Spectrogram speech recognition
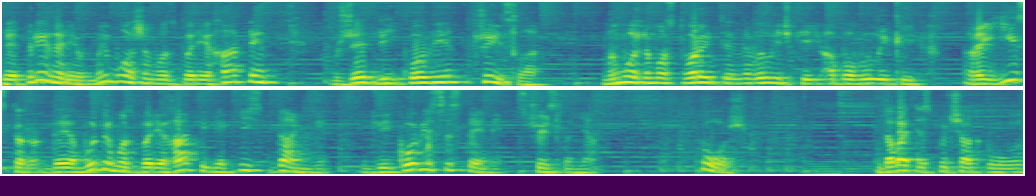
D-тригерів ми можемо зберігати вже двійкові числа. Ми можемо створити невеличкий або великий регістр, де будемо зберігати якісь дані в двійковій системі зчислення. Тож, давайте спочатку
